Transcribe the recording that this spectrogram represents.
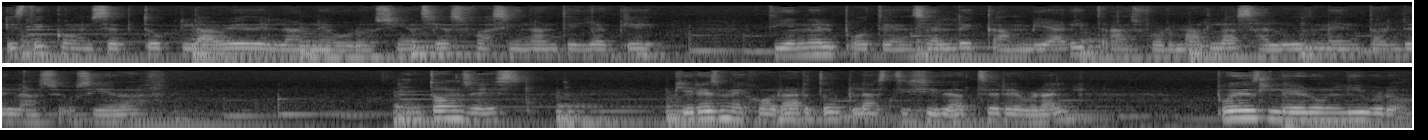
Este concepto clave de la neurociencia es fascinante ya que tiene el potencial de cambiar y transformar la salud mental de la sociedad. Entonces, ¿quieres mejorar tu plasticidad cerebral? Puedes leer un libro,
